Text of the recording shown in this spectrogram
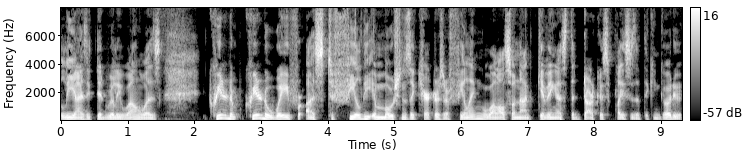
Lee Isaac did really well was created a, created a way for us to feel the emotions the characters are feeling while also not giving us the darkest places that they can go to.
